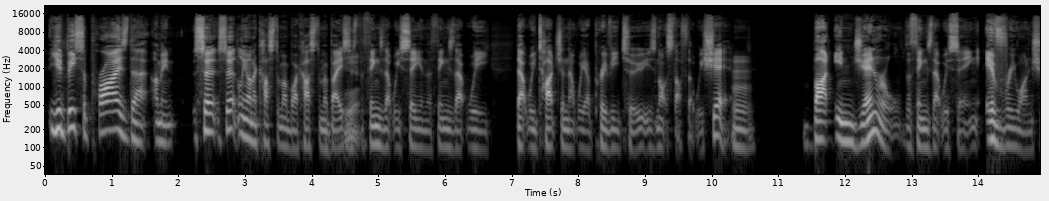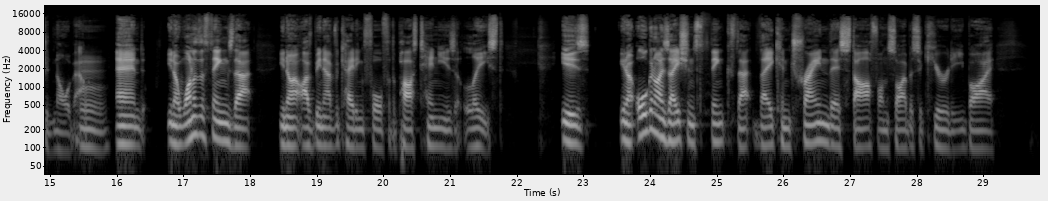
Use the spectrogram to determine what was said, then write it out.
you'd be surprised that I mean, cer- certainly on a customer by customer basis, Yeah. the things that we see and the things that we that we touch and that we are privy to is not stuff that we share. Mm. But in general, the things that we're seeing, everyone should know about. Mm. And, you know, one of the things that, you know, I've been advocating for for the past 10 years at least is, you know, organizations think that they can train their staff on cybersecurity by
